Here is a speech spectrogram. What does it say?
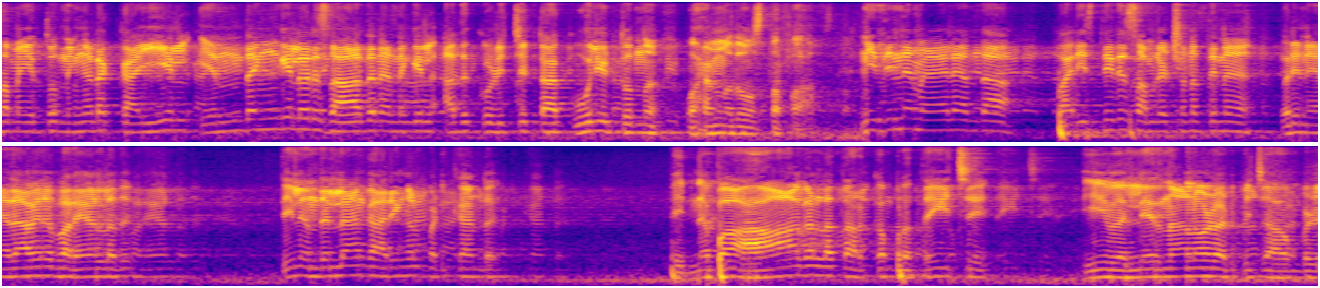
സമയത്ത് നിങ്ങളുടെ കയ്യിൽ എന്തെങ്കിലും ഒരു സാധനം ഉണ്ടെങ്കിൽ അത് കുഴിച്ചിട്ട കൂലിട്ടുന്ന് മുഹമ്മദ് മുസ്തഫ. ഇനി ഇതിന്റെ മേലെ എന്താ പരിസ്ഥിതി സംരക്ഷണത്തിന് ഒരു നേതാവിന് പറയാനുള്ളത്? ഇതിൽ എന്തെല്ലാം കാര്യങ്ങൾ പഠിക്കാണ്ട്? പിന്നെ ഇപ്പൊ ആകെയുള്ള തർക്കം പ്രത്യേകിച്ച് ഈ വലിയൊരുനാളിനോട് അടുപ്പിച്ചാവുമ്പോൾ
